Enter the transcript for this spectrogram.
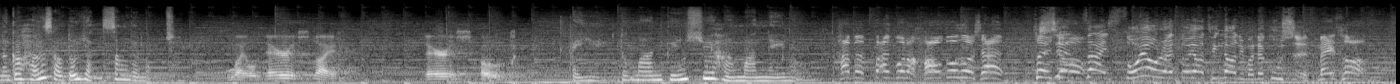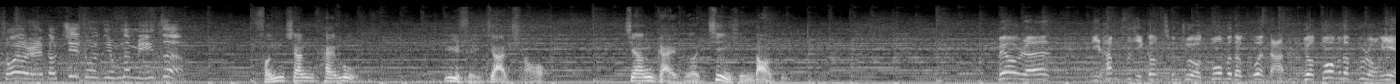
能够享受到人生嘅乐趣。While there is life, there is hope. 比如读万卷书，行万里路。他们翻过了好多座山，最现在所有人都要听到你们的故事。没错，所有人都记住了你们的名字。逢山开路，遇水架桥，将改革进行到底。没有人比他们自己更清楚有多么的困难，有多么的不容易。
